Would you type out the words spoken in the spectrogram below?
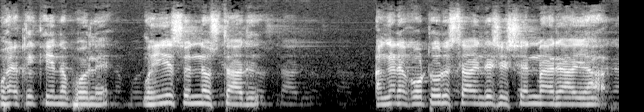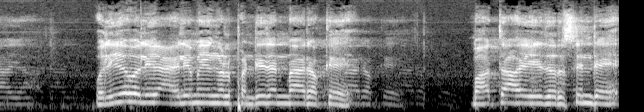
മുഹക്കിനെ പോലെ മൊയ്യസുന്ന ഉസ്താദ് അങ്ങനെ കോട്ടൂർ ഉസ്താദിന്റെ ശിഷ്യന്മാരായ വലിയ വലിയ അലിമീങ്ങൾ പണ്ഡിതന്മാരൊക്കെ മഹത്തായ ദർസിന്റെ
